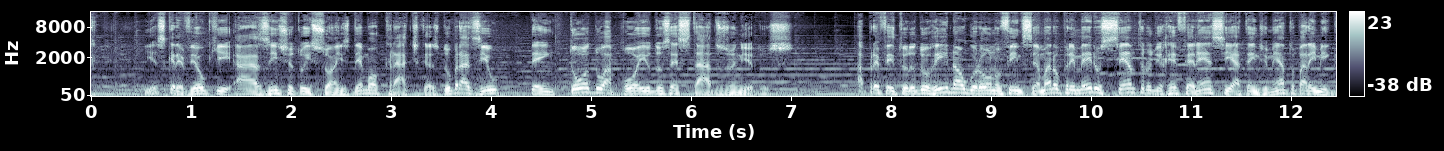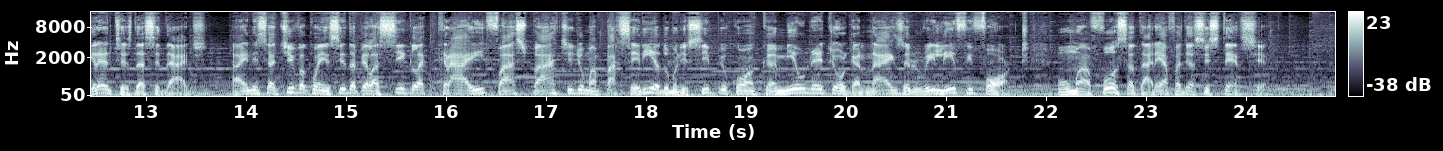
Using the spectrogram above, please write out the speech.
e escreveu que as instituições democráticas do Brasil têm todo o apoio dos Estados Unidos. A Prefeitura do Rio inaugurou no fim de semana o primeiro centro de referência e atendimento para imigrantes da cidade. A iniciativa, conhecida pela sigla CRAI, faz parte de uma parceria do município com a Community Organized Relief Fort, uma força-tarefa de assistência.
